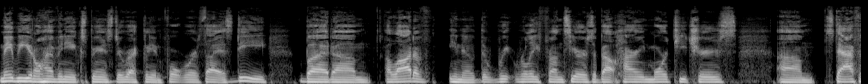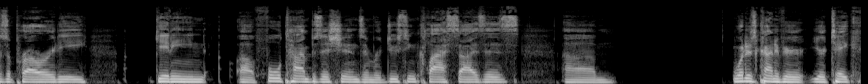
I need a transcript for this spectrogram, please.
Maybe you don't have any experience directly in Fort Worth ISD, but um, a lot of you know the re- relief funds here is about hiring more teachers. Um, staff is a priority, getting uh, full time positions and reducing class sizes. Um, what is kind of your your take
